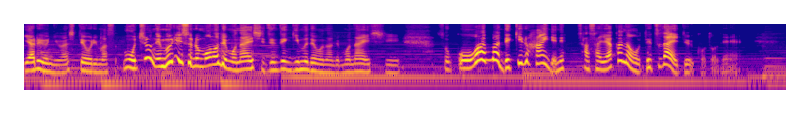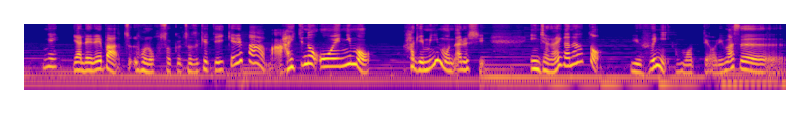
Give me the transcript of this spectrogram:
やるようにはしておりますもちろんね無理するものでもないし全然義務でもなんでもないしそこはまあできる範囲でねささやかなお手伝いということでね、やれれば、その補足続けていければ、まあ、相手の応援にも励みにもなるし、いいんじゃないかなというふうに思っております。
